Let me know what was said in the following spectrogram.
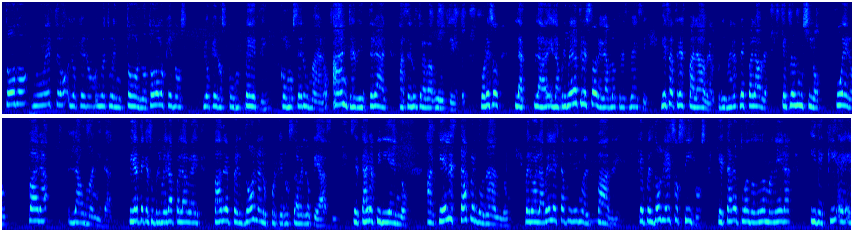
todo nuestro, lo que nuestro entorno, todo lo que nos, lo que nos compete como ser humano antes de entrar a hacer un trabajo interno. Por eso la, la, la primera tres horas él habló tres veces y esas tres palabras, primeras tres palabras que pronunció fueron para la humanidad. Fíjate que su primera palabra es, Padre, perdónalos porque no saben lo que hacen. Se está refiriendo a que Él está perdonando, pero a la vez le está pidiendo al Padre que perdone a esos hijos que están actuando de una manera eh,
